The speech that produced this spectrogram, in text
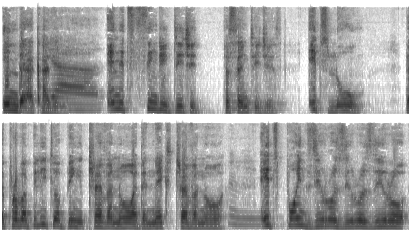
in the academy, Yeah. and it's single digit percentages. Mm. It's low. The probability of being Trevor Noah, the next Trevor Noah, mm. it's point zero zero zero.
